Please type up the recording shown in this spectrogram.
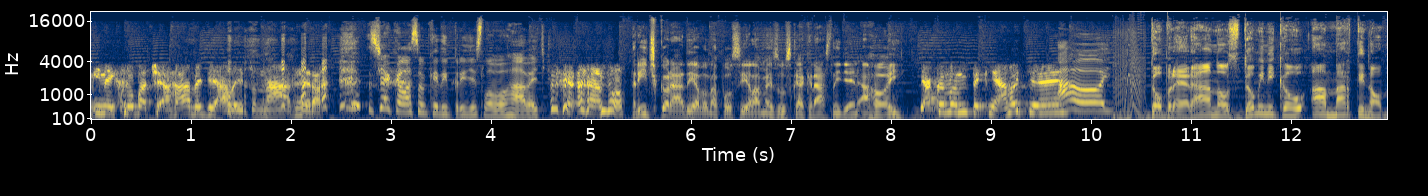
inej chrobače a hávede, ale je to nádhera. Čakala som, kedy príde slovo háveť. Áno. Tričko Rádia Vlna posielame, Zuzka, krásny deň, ahoj. Ďakujem veľmi pekne, ahojte. Ahoj! Dobré ráno s Dominikou a Martinom.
